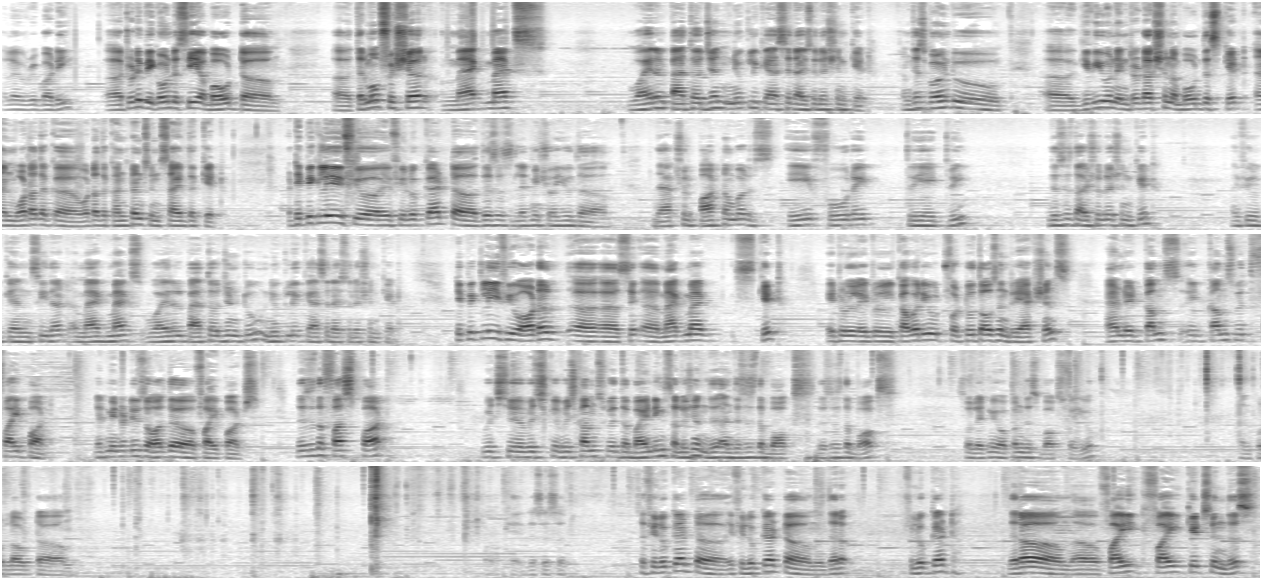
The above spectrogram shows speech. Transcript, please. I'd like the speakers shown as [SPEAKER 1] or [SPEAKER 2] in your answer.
[SPEAKER 1] Hello everybody. Uh, today we're going to see about uh, uh, Magmax viral pathogen nucleic acid isolation kit. I'm just going to uh, give you an introduction about this kit and what are the uh, what are the contents inside the kit. Uh, typically, if you if you look at this is let me show you the the actual part number is A48383. This is the isolation kit. If you can see that Magmax viral pathogen 2 nucleic acid isolation kit typically if you order uh, si- a magmax kit it will it will cover you for 2000 reactions and it comes it comes with five part. Let me introduce all the five parts. This is the first part which uh, which which comes with the binding solution and this is the box. This is the box. So let me open this box for you and pull out um, okay this is it. So if you look at uh, if you look at um, there are if you look at there are um, uh, five five kits in this.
